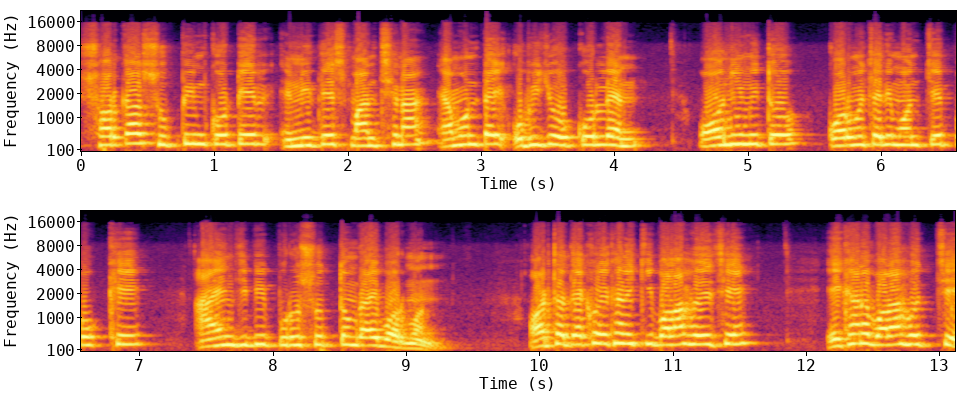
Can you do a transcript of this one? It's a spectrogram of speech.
সরকার সুপ্রিম কোর্টের নির্দেশ মানছে না, এমনটাই অভিযোগ করলেন অনিয়মিত কর্মচারী মঞ্চের পক্ষে আইনজীবী পুরুষোত্তম রায় বর্মন। অর্থাৎ দেখো এখানে কি বলা হয়েছে। এখানে বলা হচ্ছে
